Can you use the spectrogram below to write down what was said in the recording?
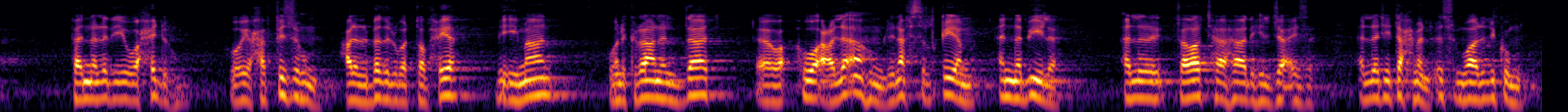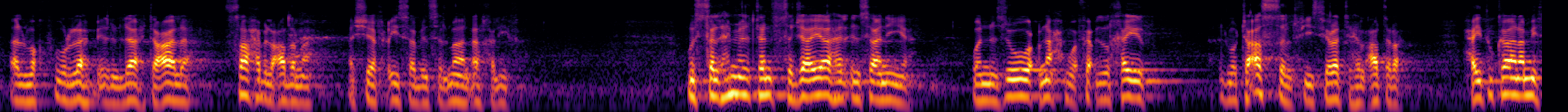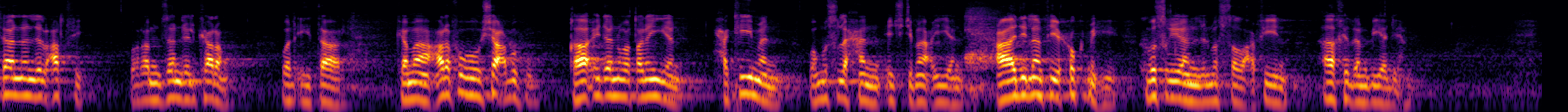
فإن الذي يوحدهم ويحفزهم على البذل والتضحية بإيمان ونكران الذات آه، هو أعلاءهم لنفس القيم النبيلة التي اقتضتها هذه الجائزة التي تحمل اسم والدكم المغفور له بإذن الله تعالى صاحب العظمة الشيخ عيسى بن سلمان الخليفة. مستلهمة سجاياها الإنسانية والنزوع نحو فعل الخير المتأصل في سيرته العطرة حيث كان مثالا للعطف ورمزا للكرم والإيثار كما عرفه شعبه قائدا وطنيا حكيما ومصلحا اجتماعيا عادلا في حكمه مصغيا للمستضعفين آخذا بيدهم.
